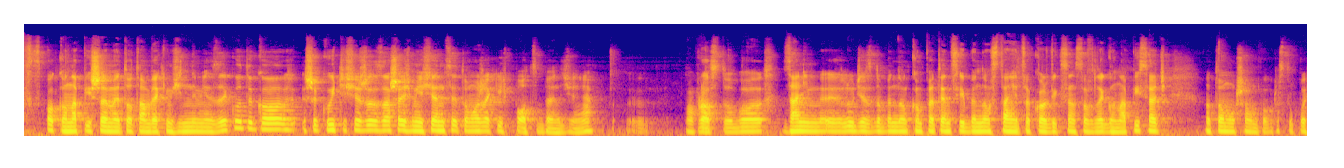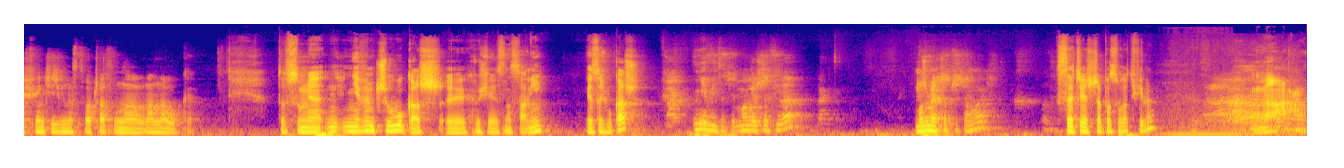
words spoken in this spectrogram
spoko, napiszemy to tam w jakimś innym języku, tylko szykujcie się, że za 6 miesięcy to może jakiś poc będzie, nie? Po prostu, bo zanim y, ludzie zdobędą kompetencje i będą w stanie cokolwiek sensownego napisać, no to muszą po prostu poświęcić mnóstwo czasu na, na naukę. To w sumie nie- wiem, czy Łukasz y, Chrusie jest na sali. Jesteś Łukasz? Nie widzę cię. Mamy jeszcze chwilę? Możemy jeszcze przyciągnąć? Chcecie jeszcze posłuchać chwilę? A,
